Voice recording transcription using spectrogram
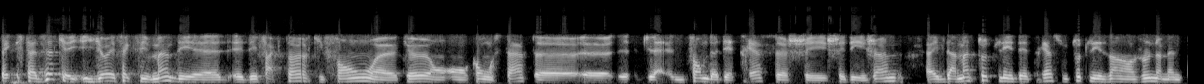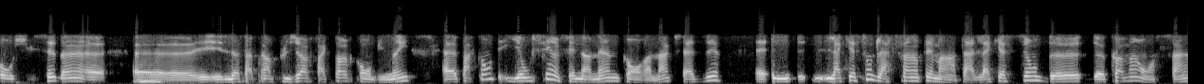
C'est-à-dire qu'il y a effectivement des, euh, des facteurs qui font euh, qu'on on constate une forme de détresse chez, chez des jeunes. évidemment, toutes les détresses ou tous les enjeux ne mènent pas au suicide. Hein. Euh, et là, ça prend plusieurs facteurs combinés. Euh, par contre, il y a aussi un phénomène qu'on remarque, c'est-à-dire euh, la question de la santé mentale, la question de, de comment on se sent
